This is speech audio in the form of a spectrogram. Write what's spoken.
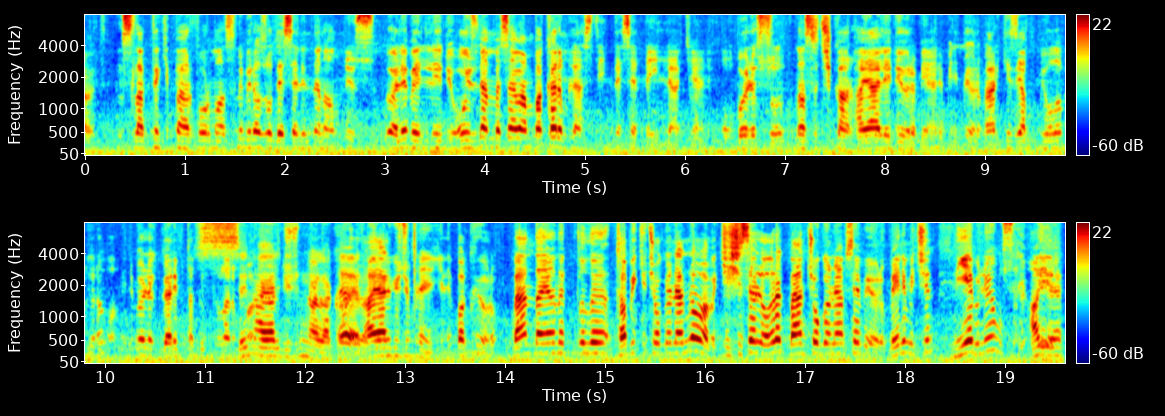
Evet. Islaktaki performansını biraz o deseninden anlıyorsun. Böyle belli ediyor. O yüzden mesela ben bakarım lastiğin desenine illaki yani. O böyle su nasıl çıkar hayal ediyorum yani. Bilmiyorum. Herkes yapmıyor olabilir ama benim böyle garip takıntılarım Senin var. hayal gücünle alakalı. Evet biraz. hayal gücümle ilgili bakıyorum. Ben dayanıklılığı tabii ki çok önemli ama kişisel olarak ben çok önemsemiyorum. Benim için niye biliyor musun? Hayır.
